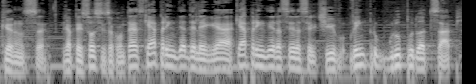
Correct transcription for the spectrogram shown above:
cansa. Já pensou se isso acontece? Quer aprender a delegar? Quer aprender a ser assertivo? Vem pro grupo do WhatsApp.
